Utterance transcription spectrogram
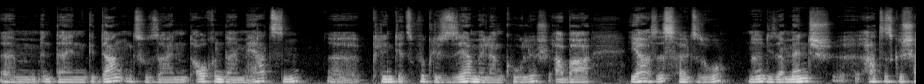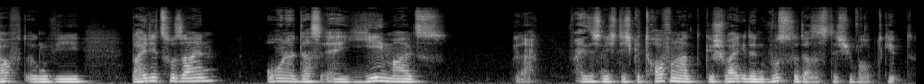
ähm, in deinen Gedanken zu sein und auch in deinem Herzen. Äh, klingt jetzt wirklich sehr melancholisch, aber ja, es ist halt so. Ne? Dieser Mensch äh, hat es geschafft, irgendwie bei dir zu sein, ohne dass er jemals ja, weiß ich nicht, dich getroffen hat, geschweige denn wusste, dass es dich überhaupt gibt.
